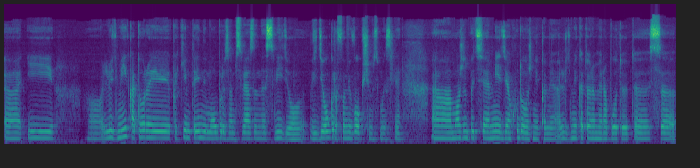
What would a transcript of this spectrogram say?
и э, людьми, которые каким-то иным образом связаны с видео, видеографами в общем смысле. Э, может быть, медиахудожниками, людьми, которыми работают с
